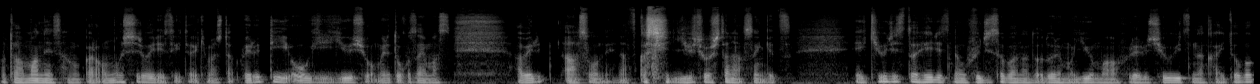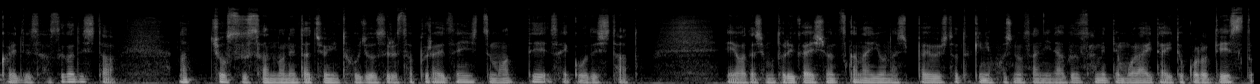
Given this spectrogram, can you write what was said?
またマネさんから面白いですいただきました。ウェルティ大喜利優勝おめでとうございます。あ、ウェル、あ、そうね、懐かしい。優勝したな、先月。え、休日と平日の富士そばなどどれもユーモアあふれる秀逸な回答ばかりでさすがでした。ナッチョスさんのネタ中に登場するサプライズ演出もあって最高でしたと。え、私も取り返しのつかないような失敗をした時に星野さんに慰めてもらいたいところですと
